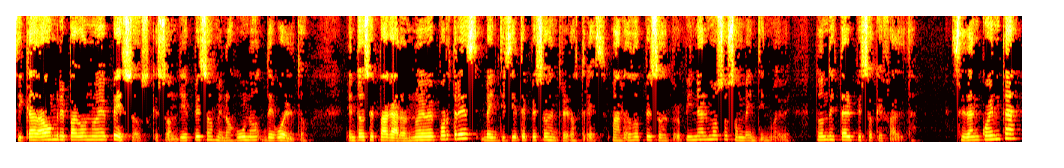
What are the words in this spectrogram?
Si cada hombre pagó 9 pesos, que son 10 pesos menos 1 devuelto, entonces pagaron 9 por 3, 27 pesos entre los tres, más los 2 pesos de propina al mozo son 29. ¿Dónde está el peso que falta? ¿Se dan cuenta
